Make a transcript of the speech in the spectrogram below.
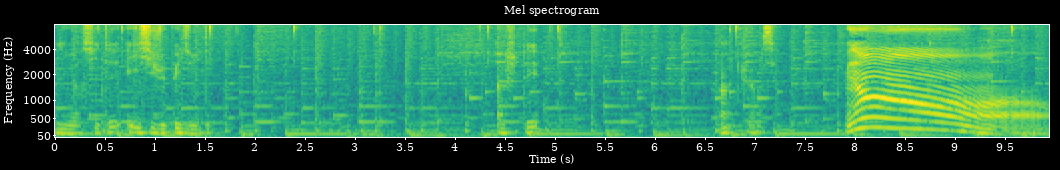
Université. Et ici, je vais payer des unités. Acheter un cuirassé. Mais non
